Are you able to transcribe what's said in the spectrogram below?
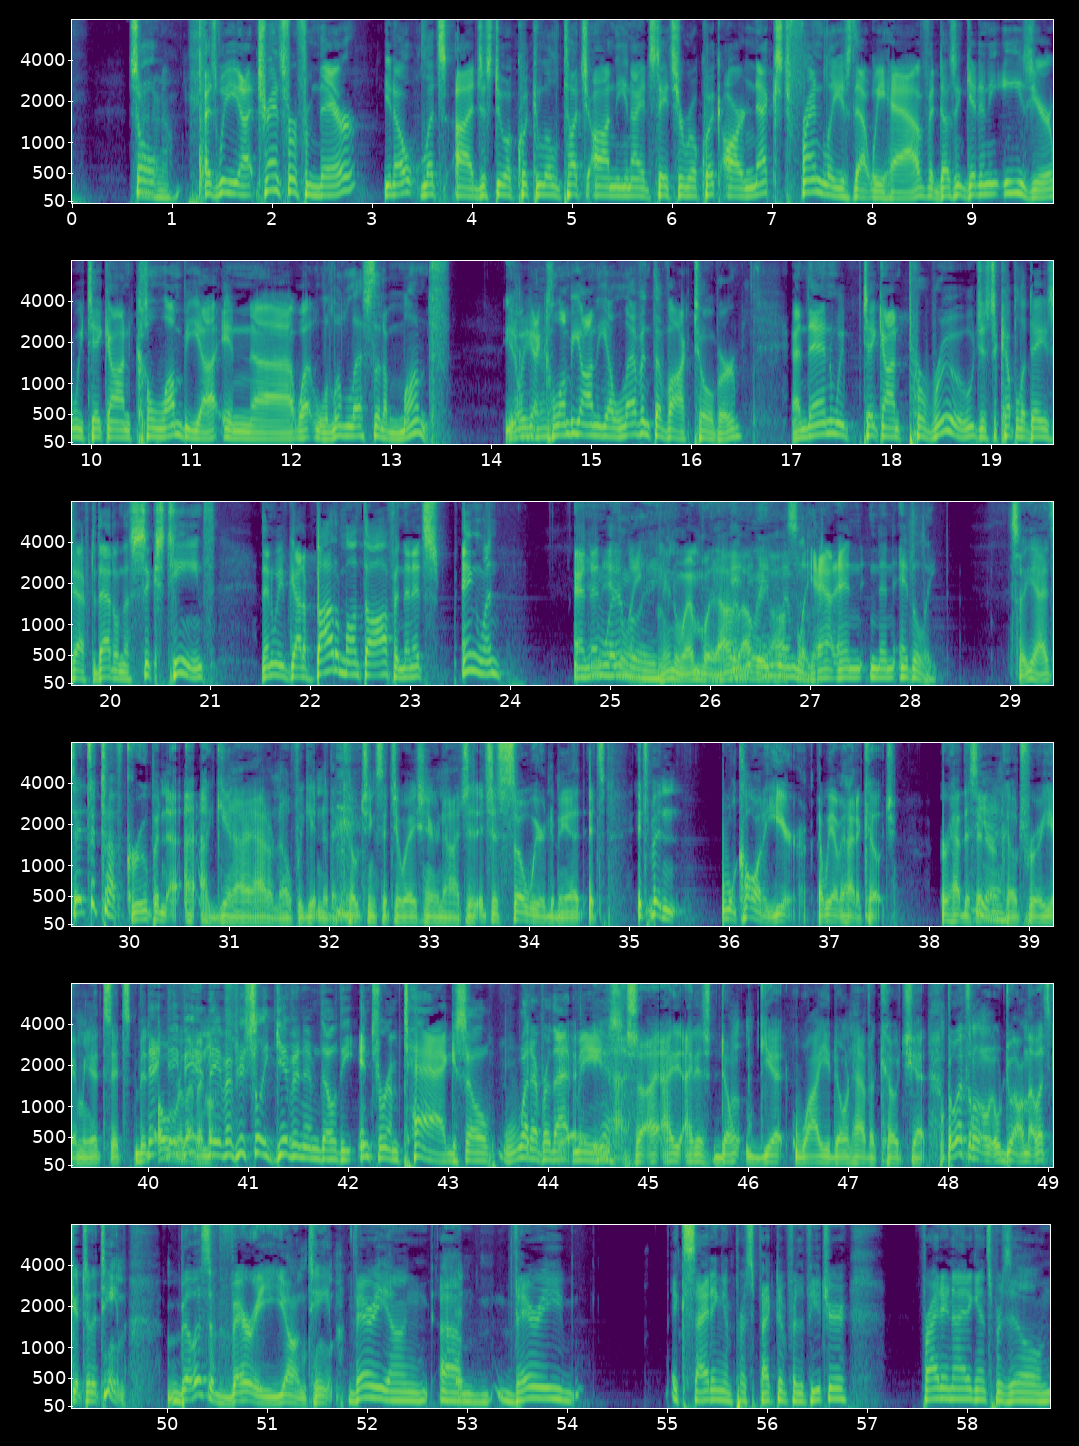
So as we uh, transfer from there, you know, let's uh, just do a quick little touch on the United States here, real quick. Our next friendlies that we have, it doesn't get any easier. We take on Colombia in uh, what a little less than a month. You know, we got Colombia on the 11th of October, and then we take on Peru just a couple of days after that on the 16th. Then we've got about a month off, and then it's England, and In then Italy. Wembley. in Wembley, that, In, that'll be in awesome. Wembley, and, and, and then Italy. So yeah, it's it's a tough group, and uh, again, I, I don't know if we get into the coaching situation here or not. It's just, it's just so weird to me. It, it's it's been we'll call it a year that we haven't had a coach or had this interim Yeah. coach for a year. I mean, it's it's been They, over have eleven they've officially given him though the interim tag, so whatever that means. Yeah, so I, I- I just don't get why you don't have a coach yet. But let's we'll dwell on that. Let's get to the team. Bill, this is a very young team. Very young, um, very exciting and perspective for the future. Friday night against Brazil,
